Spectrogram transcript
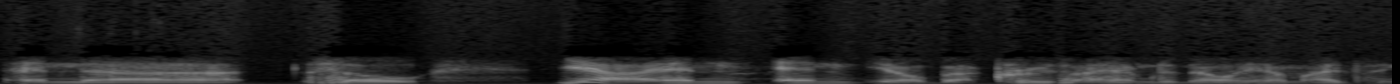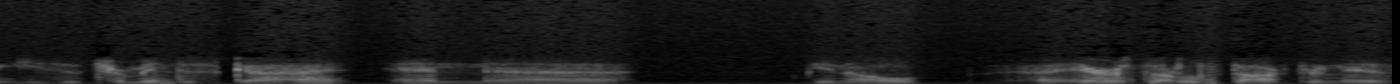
And uh, so yeah, and and you know about Cruz, I happen to know him. I think he's a tremendous guy, and uh, you know Aristotle's doctrine is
